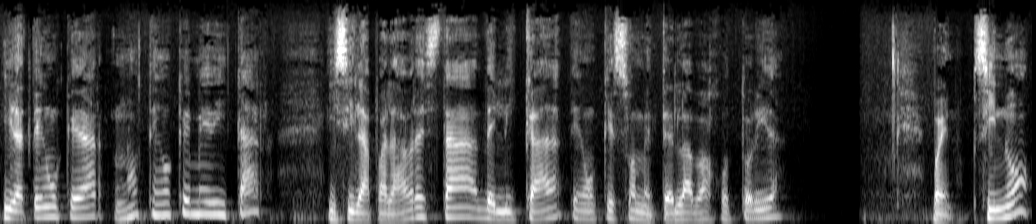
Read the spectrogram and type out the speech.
y la tengo que dar, no, tengo que meditar. Y si la palabra está delicada, tengo que someterla bajo autoridad. Bueno, si no,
